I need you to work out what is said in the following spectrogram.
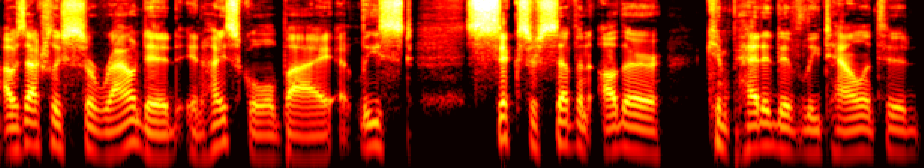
I was actually surrounded in high school by at least six or seven other competitively talented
